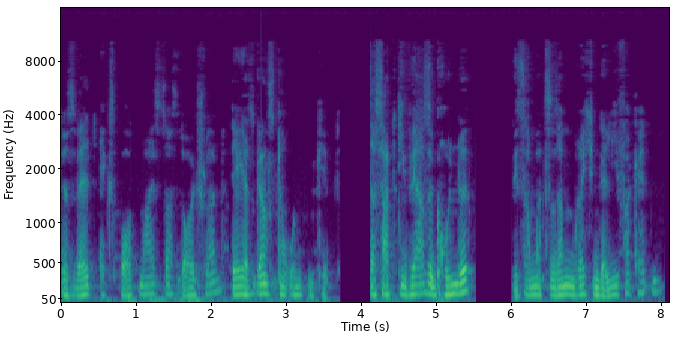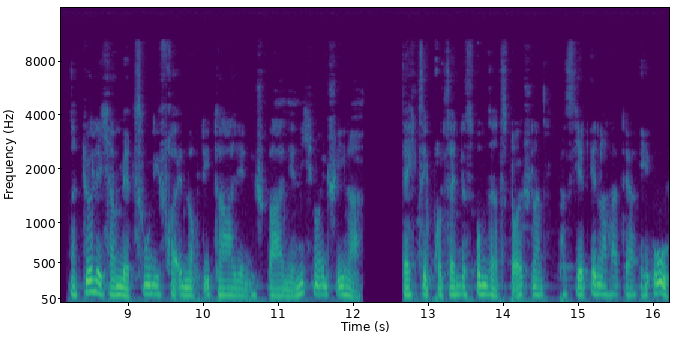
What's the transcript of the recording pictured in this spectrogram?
des Weltexportmeisters Deutschland, der jetzt ganz nach unten kippt. Das hat diverse Gründe. Ich sag mal Zusammenbrechen der Lieferketten. Natürlich haben wir Zulieferer in Norditalien, in Spanien, nicht nur in China. 60 Prozent des Umsatzes Deutschlands passiert innerhalb der EU.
